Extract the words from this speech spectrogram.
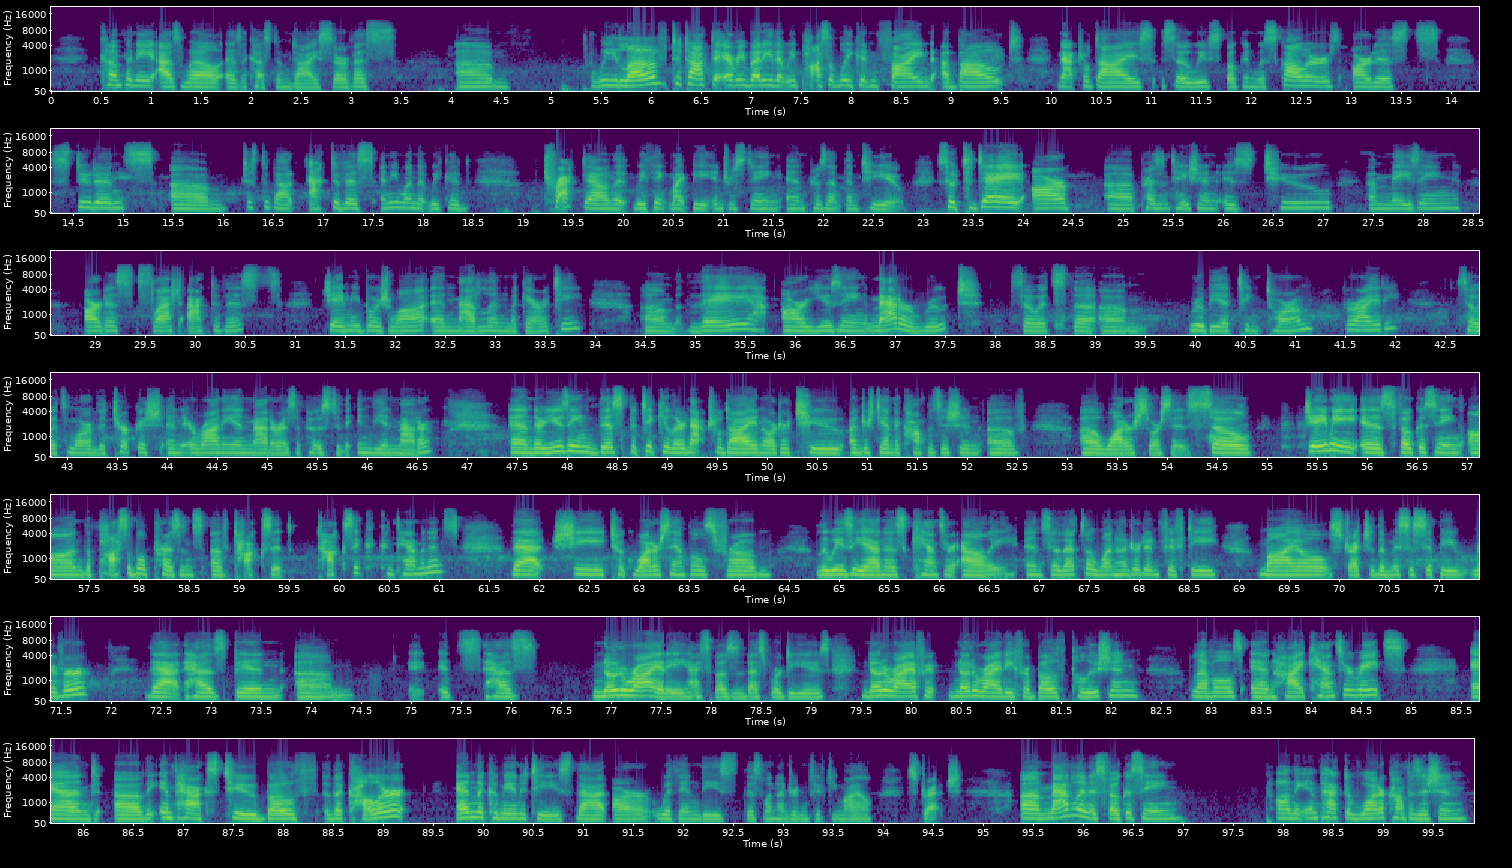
company as well as a custom dye service. Um, we love to talk to everybody that we possibly can find about natural dyes. So we've spoken with scholars, artists, students, um, just about activists, anyone that we could track down that we think might be interesting and present them to you. So today our uh, presentation is two amazing artists slash activists, Jamie Bourgeois and Madeleine McGarrity. Um, they are using madder root, so it's the um, Rubia tinctorum variety. So it's more of the Turkish and Iranian madder as opposed to the Indian madder. And they're using this particular natural dye in order to understand the composition of uh, water sources. So Jamie is focusing on the possible presence of toxic, toxic contaminants that she took water samples from Louisiana's Cancer Alley. And so that's a 150 mile stretch of the Mississippi River that has been, um, it, it's has notoriety, I suppose is the best word to use, notoriety for, notoriety for both pollution levels and high cancer rates and uh, the impacts to both the color and the communities that are within these this 150 mile stretch. Um, Madeleine is focusing on the impact of water composition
